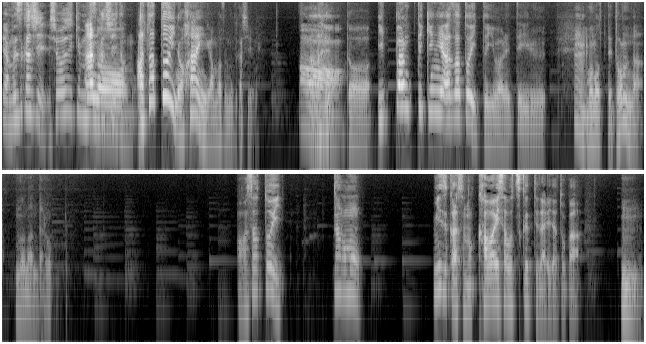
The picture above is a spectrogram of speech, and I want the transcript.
いや難しい。正直あ難しいとの思う、あざといの範囲がまず難しいよね。あと一般的にあざといと言われているものってどんなのなんだろあざとい。なんかもう自らその可愛さを作ってたりだとか。ううん。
